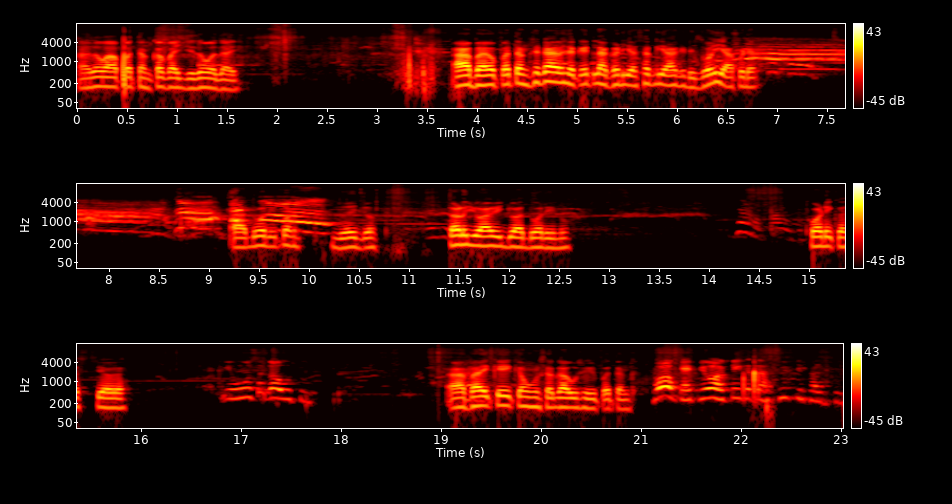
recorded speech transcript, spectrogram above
હા જો આ પતંગ કપાઈ ગયું જોવો જાય. આ ભાઈ પતંગ સગાવે છે. કેટલા ઘડિયા સગી આગળ જોઈએ આપણે. આ દોરી પણ જોઈ જો તળિયું આવી ગયું આ દોરીનું. થોડીક જ છે હવે. હું સગાવું છું. આ ભાઈ કહે કે હું સગાવું છું એ પતંગ. બહુ કે પ્યો હકીકત સૂચી ખાલી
